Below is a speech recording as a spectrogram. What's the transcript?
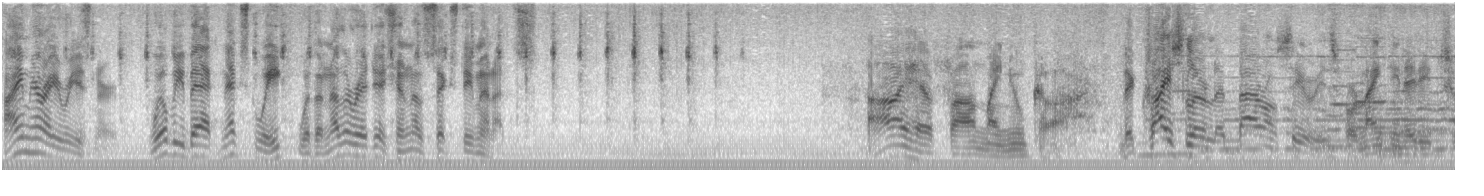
I'm Harry Reasoner. We'll be back next week with another edition of 60 Minutes. I have found my new car. The Chrysler LeBaron series for 1982.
